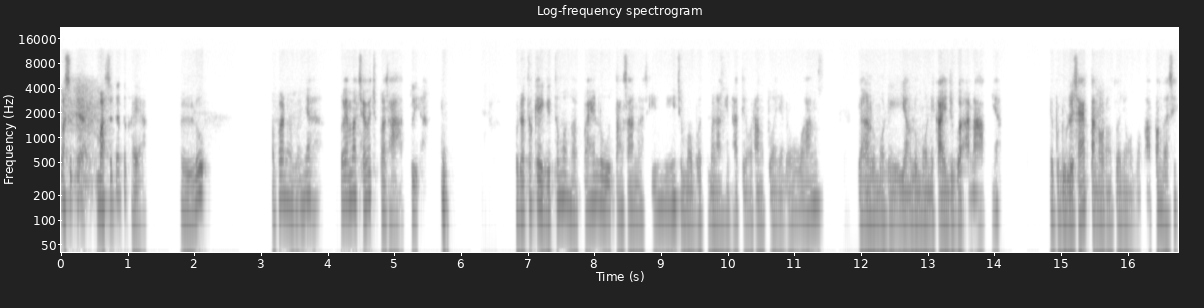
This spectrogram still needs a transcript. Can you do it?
Maksudnya maksudnya tuh kayak lu apa namanya lu emang cewek cuma satu ya udah tuh kayak gitu mah ngapain lu utang sana sini cuma buat menangin hati orang tuanya doang yang lu mau yang lu mau nikahin juga anaknya ya peduli setan orang tuanya ngomong apa enggak sih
